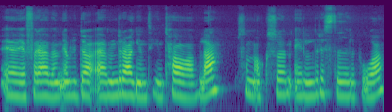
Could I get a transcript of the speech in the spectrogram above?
Eh, jag, får även, jag blir dra, även dragen till en tavla som också är en äldre stil på.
